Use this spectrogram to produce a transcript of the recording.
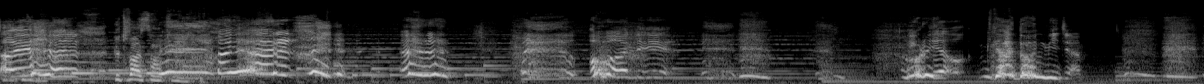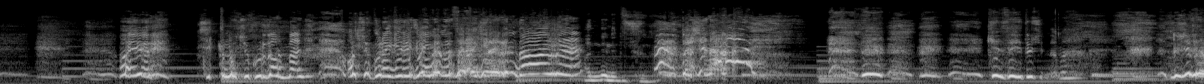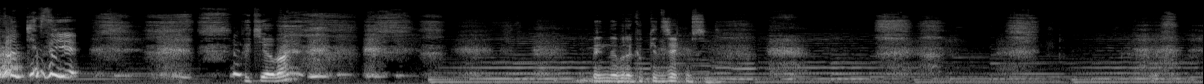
Hayır. Lütfen sakin ol. Hayır. O mahalleye... Buraya bir daha dönmeyeceğim. Hayır. Çıktım o çukurdan ben. O çukura gireceğime mezara girerim daha iyi. Anneni düşün. Düşünemem. Kimseyi düşünemem. Düşünemem kimseyi. Peki ya ben? Beni de bırakıp gidecek misin?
